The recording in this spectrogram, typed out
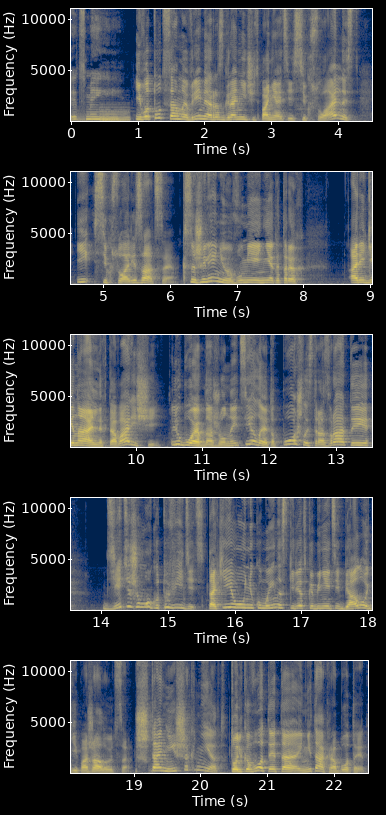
It's me. И вот тут самое время разграничить понятие сексуальность и сексуализация. К сожалению, в уме некоторых оригинальных товарищей любое обнаженное тело это пошлость, разврат и Дети же могут увидеть. Такие уникумы и на скелет в кабинете биологии пожалуются. Штанишек нет. Только вот это не так работает.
